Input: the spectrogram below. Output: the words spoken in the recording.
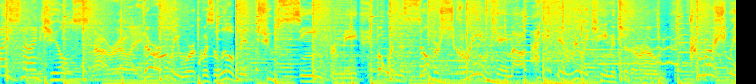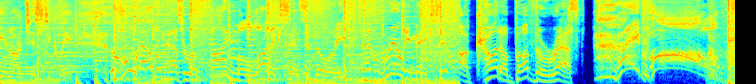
Ice Nine Kills? Not really. Their early work was a little bit too scene for me, but when the Silver Scream came out, I think they really came into their own, commercially and artistically. The whole album has a refined melodic sensibility that really makes it a cut above the rest. Hey, Paul!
